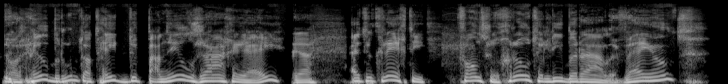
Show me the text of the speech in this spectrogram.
Dat was heel beroemd. Dat heet de paneelzagerij. ja, En toen kreeg hij van zijn grote liberale vijand.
